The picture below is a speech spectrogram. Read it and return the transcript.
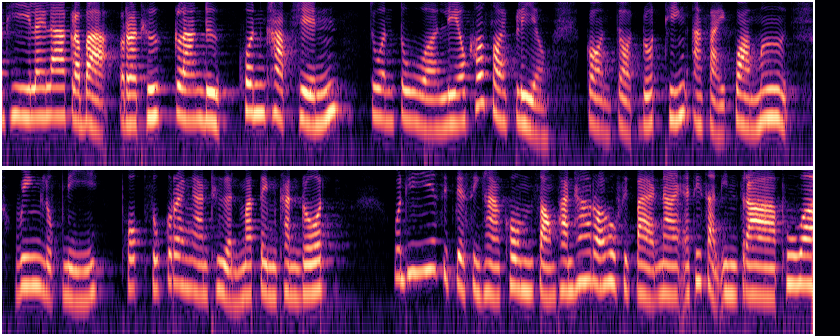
าที่ไล่ล่ากระบะ ระทึกกลางดึกคนขับเห็น จวนตัวเลี้ยวเข้าซอยเปลี่ยว ก่อนจอดรถทิ้งอาศัยความมืด วิ่งหลบหนี พบซุกแรงงานเถื่อนมาเต็มคันรถ วันที่ 27 สิงหาคม 2568 นายอธิสันอินตรา ผู้ว่า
